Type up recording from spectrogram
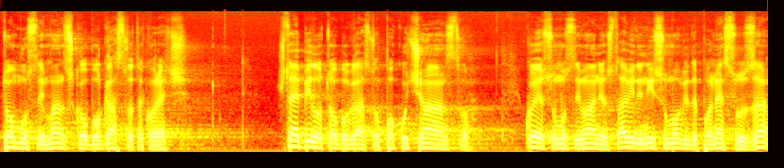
to muslimansko bogatstvo, tako reći. Šta je bilo to bogatstvo? Pokućanstvo koje su muslimani ostavili, nisu mogli da ponesu za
